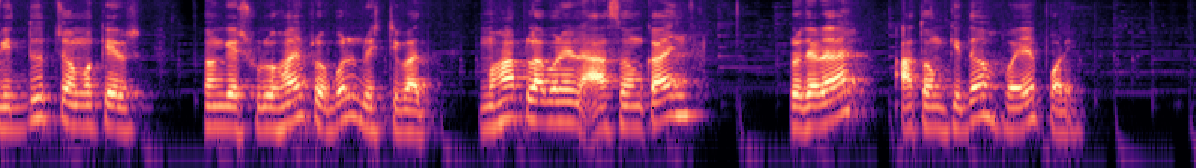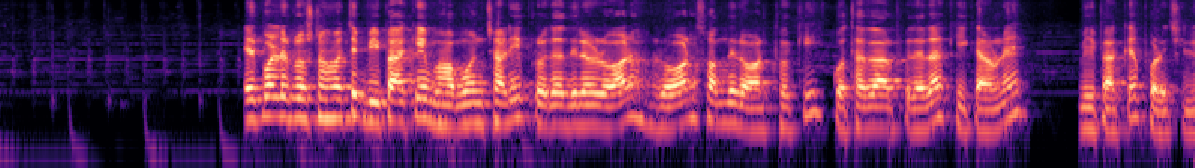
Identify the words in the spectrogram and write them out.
বিদ্যুৎ চমকের সঙ্গে শুরু হয় প্রবল বৃষ্টিপাত। মহাপ্লাবনের আশঙ্কায় প্রজারা আতঙ্কিত হয়ে পড়ে। এরপরের প্রশ্ন হচ্ছে, বিপাকে ভবন ছাড়ি প্রজা দিল রড। রড শব্দের অর্থ কি? কোথাকার প্রজারা কি কারণে বিপাকে পড়েছিল?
